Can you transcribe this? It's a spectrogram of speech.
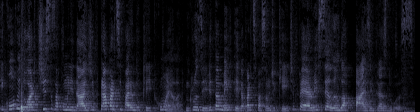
e convidou artistas da comunidade para participarem do clipe com ela. Inclusive, também teve a participação de Katy Perry, selando a paz entre as duas.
